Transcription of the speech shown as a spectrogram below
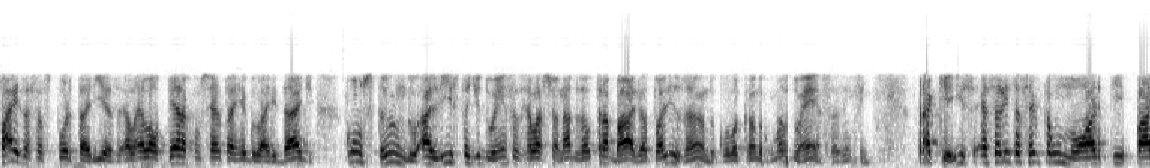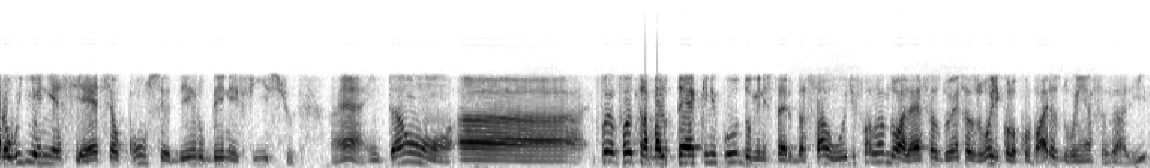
faz essas portarias, ela, ela, altera com certa regularidade, constando a lista de doenças relacionadas ao trabalho, atualizando, colocando algumas doenças, enfim. Para quê? Isso, essa lista serve para um norte para o INSS ao conceder o benefício é, então, foi, foi um trabalho técnico do Ministério da Saúde falando, olha, essas doenças hoje, colocou várias doenças ali,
